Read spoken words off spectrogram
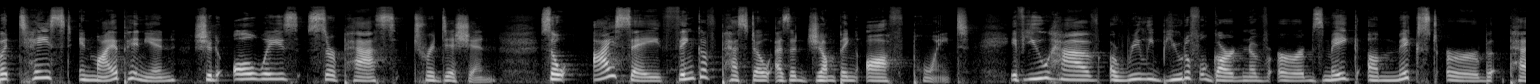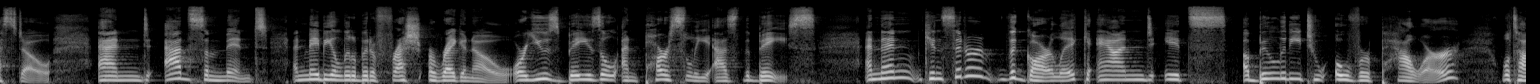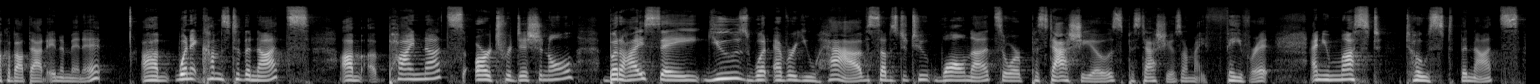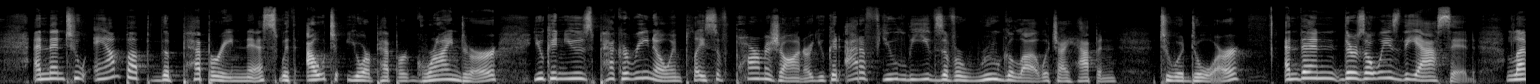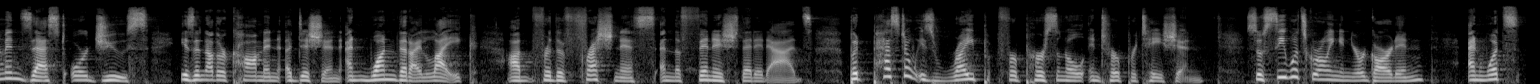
But taste, in my opinion, should always surpass tradition. So I say think of pesto as a jumping off point. If you have a really beautiful garden of herbs, make a mixed herb pesto and add some mint and maybe a little bit of fresh oregano, or use basil and parsley as the base. And then consider the garlic and its ability to overpower. We'll talk about that in a minute. Um, when it comes to the nuts, um, pine nuts are traditional, but I say use whatever you have. Substitute walnuts or pistachios. Pistachios are my favorite. And you must toast the nuts. And then to amp up the pepperiness without your pepper grinder, you can use pecorino in place of parmesan, or you could add a few leaves of arugula, which I happen to adore. And then there's always the acid. Lemon zest or juice is another common addition and one that I like um, for the freshness and the finish that it adds. But pesto is ripe for personal interpretation. So see what's growing in your garden and what's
